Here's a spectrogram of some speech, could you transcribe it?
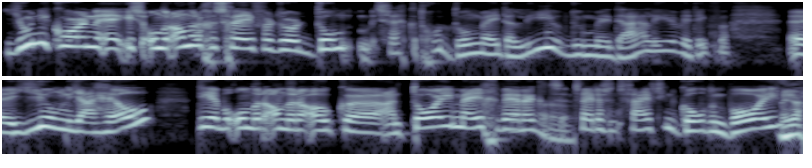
Unicorn eh, is onder andere geschreven door Don, zeg ik het goed, Don Medali of Don Medalie, weet ik wel. Eh Yion Yahel. Die hebben onder andere ook eh, aan Toy meegewerkt, 2015, Golden Boy. Ja,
